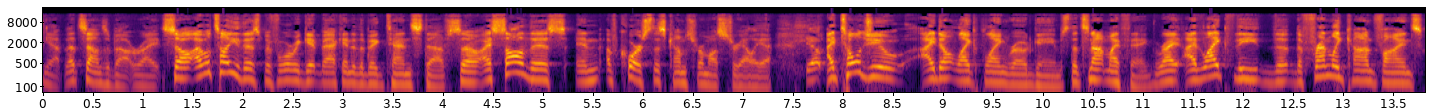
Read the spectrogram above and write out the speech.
Yeah, that sounds about right. So I will tell you this before we get back into the Big Ten stuff. So I saw this, and of course, this comes from Australia. Yep. I told you I don't like playing road games. That's not my thing, right? I like the, the, the friendly confines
